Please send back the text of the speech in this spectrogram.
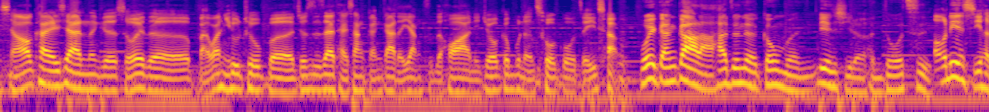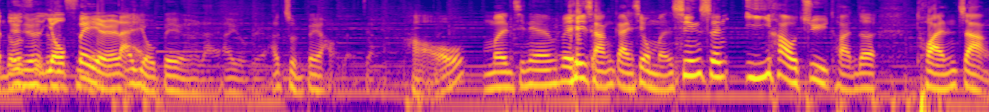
想要看一下那个所谓的百万 YouTuber 就是在台上尴尬的样子的话，你就更不能错过这一场。不会尴尬啦，他真的跟我们练习了很多次。哦，练习很多次，有备而来，他有备而来，他有备，他准备好了，这样。好，我们今天非常感谢我们新生一号剧团的团长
